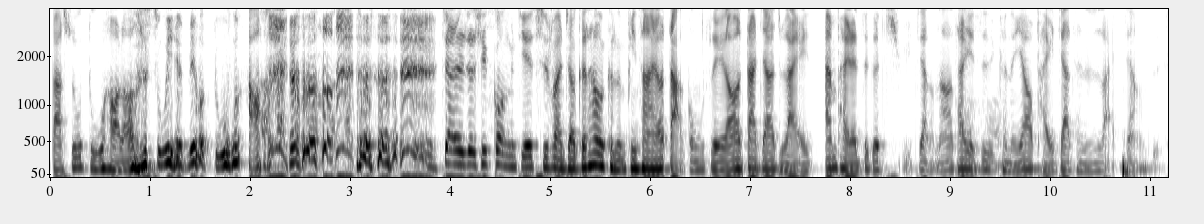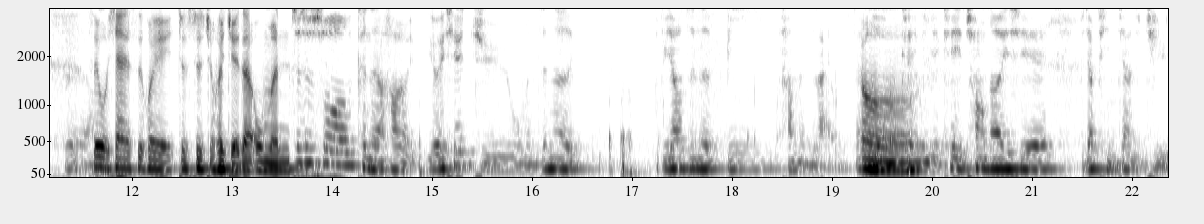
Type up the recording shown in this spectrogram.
把书读好，然后书也没有读好，然 后假日就去逛街吃饭，就可他们可能平常还要打工之类，然后大家来安排了这个局，这样，然后他也是可能要排假才能来这样子，对啊。所以我现在是会就是就会觉得我们就是说，可能好有一些局，我们真的不要真的逼他们来，但是我们可以也可以创造一些比较平价的局。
